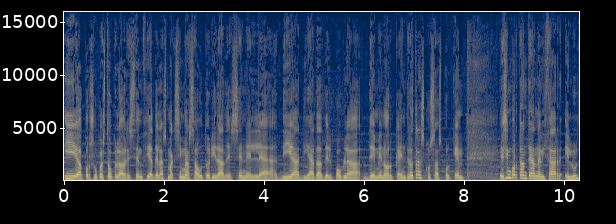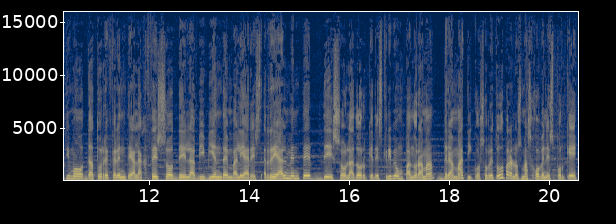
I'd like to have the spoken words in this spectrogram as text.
Y uh, por supuesto con la presencia de las máximas autoridades en el uh, día diada del pueblo de Menorca, entre otras cosas porque es importante analizar el último dato referente al acceso de la vivienda en Baleares, realmente desolador, que describe un panorama dramático, sobre todo para los más jóvenes, porque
